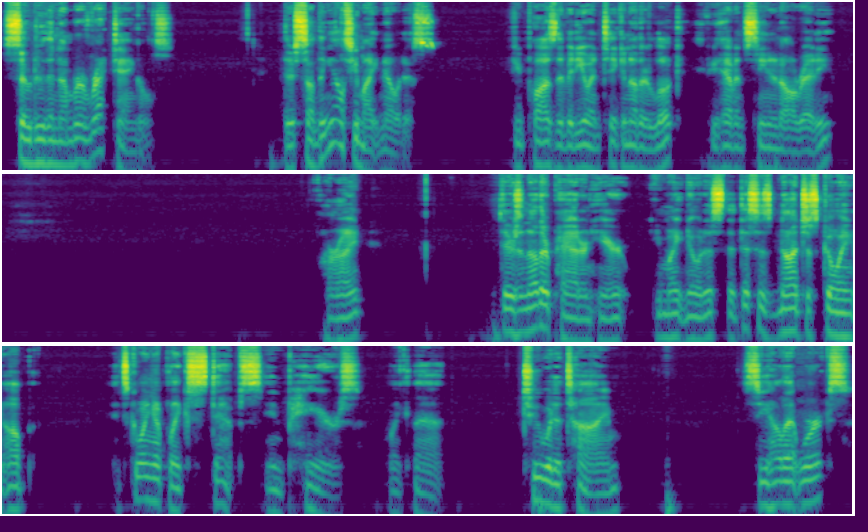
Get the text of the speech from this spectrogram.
so do the number of rectangles. There's something else you might notice. If you pause the video and take another look, if you haven't seen it already. All right. There's another pattern here. You might notice that this is not just going up, it's going up like steps in pairs, like that. Two at a time. See how that works?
